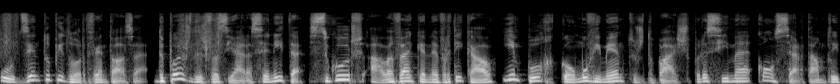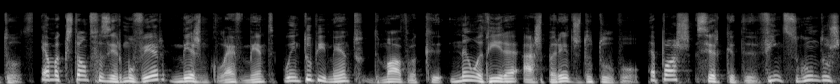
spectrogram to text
o desentupidor de ventosa. Depois de esvaziar a sanita, segure a alavanca na vertical e empurre com movimentos de baixo para cima com certa amplitude. É uma questão de fazer mover, mesmo que levemente, o entupimento de modo a que não adira às paredes do tubo. Após cerca de 20 segundos,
